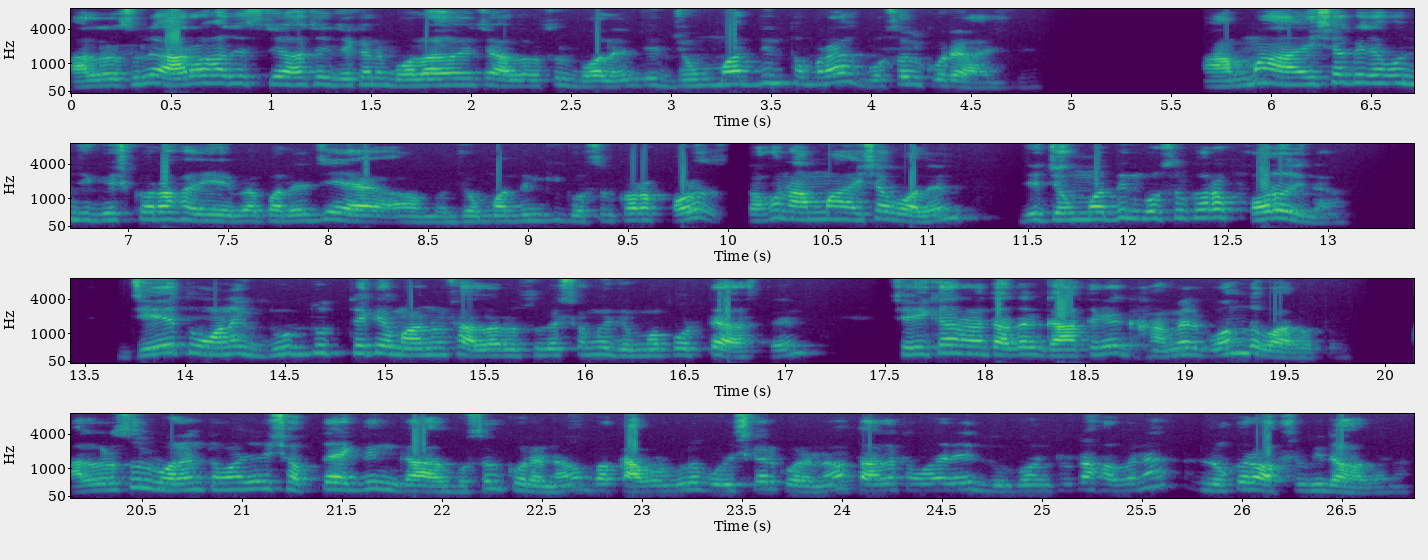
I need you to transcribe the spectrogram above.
আল্লাহ রসুলের আরও হাদিস যে আছে, যেখানে বলা হয়েছে, আল্লাহ রসুল বলেন যে, জম্মার দিন তোমরা গোসল করে আসবে। আম্মা আয়েশাকে যখন জিজ্ঞেস করা হয় এই ব্যাপারে যে জম্মার দিন কি গোসল করা ফরজ? তখন আম্মা আয়েশা বলেন যে জম্মার দিন গোসল করা ফরজ না। যেহেতু অনেক দূর দূর থেকে মানুষ আল্লাহ রসুলের সঙ্গে জম্মা পড়তে আসতেন, সেই কারণে তাদের গা থেকে ঘামের গন্ধ বার হতো। আল্লাহ রসুল বলেন, তোমরা যদি সপ্তাহে একদিন গা গোসল করে নাও বা কাপড়গুলো পরিষ্কার করে নাও, তাহলে তোমাদের এই দুর্গন্ধটা হবে না, লোকের অসুবিধা হবে না।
